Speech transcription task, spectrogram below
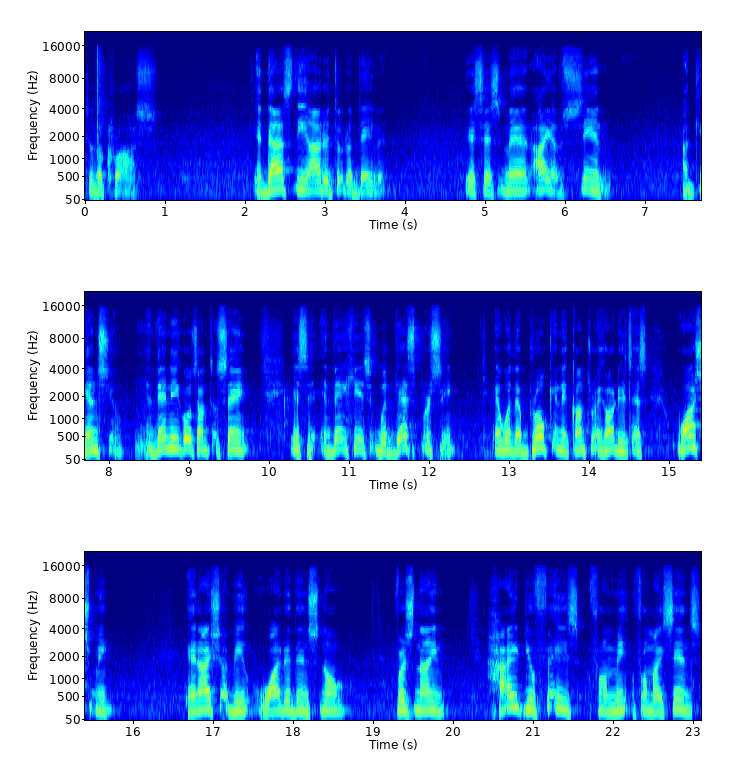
to the cross. And that's the attitude of David. He says, Man, I have sinned against you. Mm. And then he goes on to say, he said, and then he's with desperation and with a broken and contrite heart, he says, Wash me, and I shall be whiter than snow. Verse 9, hide your face from me from my sins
